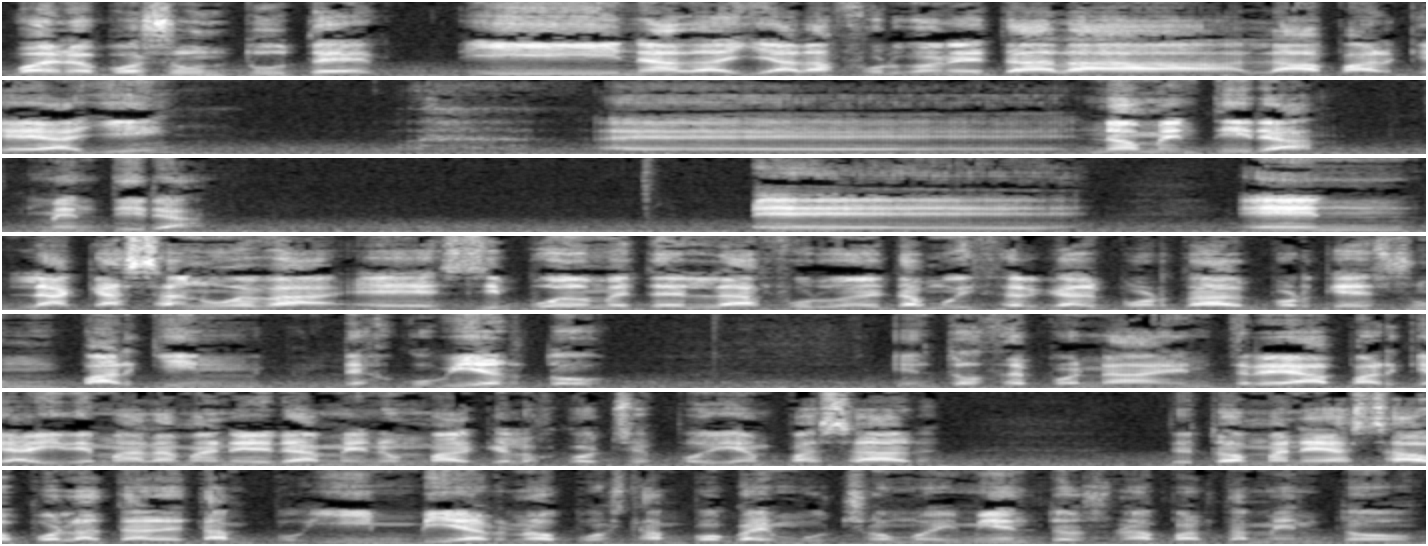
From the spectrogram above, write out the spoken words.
Bueno, pues un tute y nada, ya la furgoneta la, la aparqué allí. Eh, no, mentira, mentira. Eh, en la casa nueva eh, sí puedo meter la furgoneta muy cerca del portal porque es un parking descubierto. Y entonces, pues nada, entré, aparqué ahí de mala manera, menos mal que los coches podían pasar. De todas maneras, sábado por la tarde, invierno, pues tampoco hay mucho movimiento. Es un apartamento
